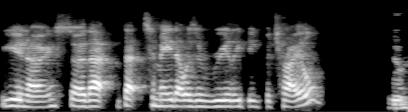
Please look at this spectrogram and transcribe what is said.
You know, so that that to me that was a really big betrayal. Yeah.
